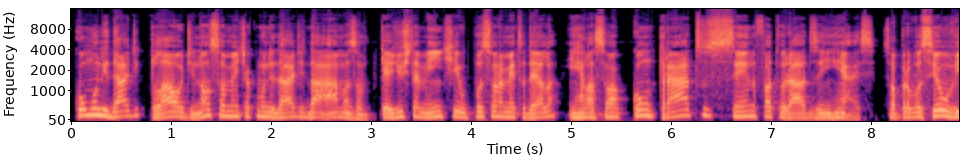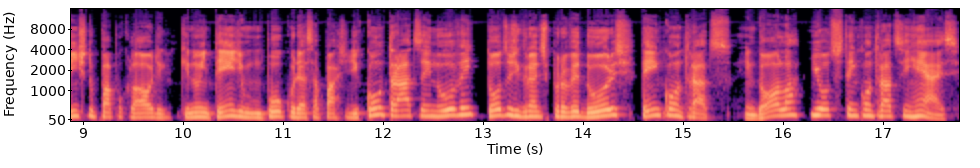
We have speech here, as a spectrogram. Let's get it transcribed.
comunidade cloud, não somente a comunidade da Amazon, que é justamente o posicionamento dela em relação a contratos sendo faturados em reais. Só para você ouvinte do Papo Cloud que não entende um pouco dessa parte de contratos em nuvem, todos os grandes provedores têm contratos em dólar e outros têm contratos em reais.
